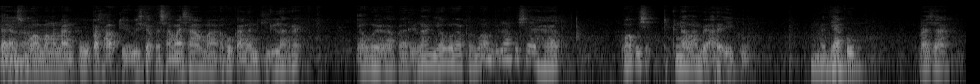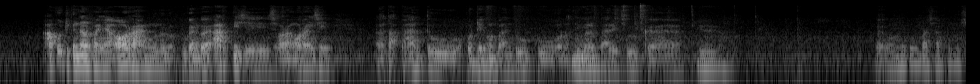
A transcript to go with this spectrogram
Kalian Ya. semua mengenangku pas awak dewi gak bersama-sama aku kangen gila rek ya apa ya kabar lan ya apa kabarmu alhamdulillah aku sehat Wah, aku sih dikenal ambek arek iku berarti aku merasa aku dikenal banyak orang ngono lho bukan kayak artis ya seorang orang sing eh, tak bantu apa dek membantuku ono timbal balik juga Iya. kayak ngono iku pas aku wis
